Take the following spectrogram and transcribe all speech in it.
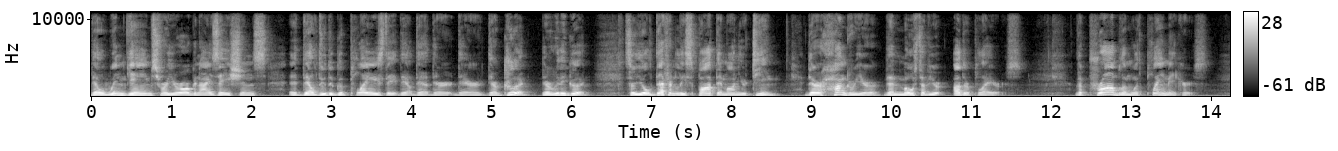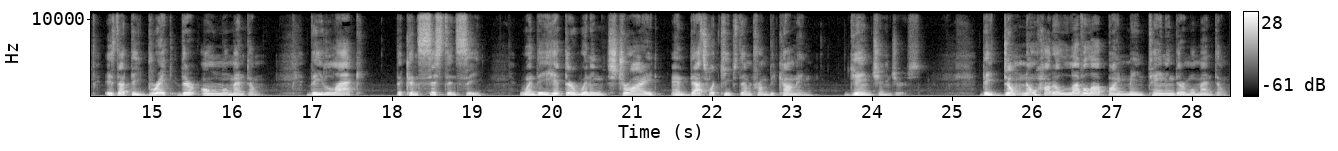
They'll win games for your organizations. uh, They'll do the good plays. They, they're, they're, they're, they're, they're good. They're really good. So you'll definitely spot them on your team. They're hungrier than most of your other players. The problem with playmakers is that they break their own momentum. They lack the consistency when they hit their winning stride, and that's what keeps them from becoming game changers. They don't know how to level up by maintaining their momentum.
